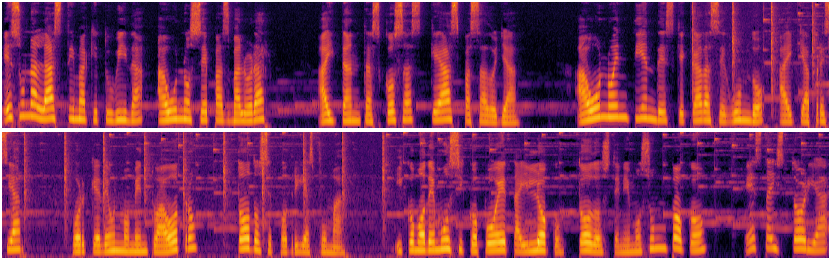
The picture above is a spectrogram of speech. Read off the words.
Es una lástima que tu vida aún no sepas valorar. Hay tantas cosas que has pasado ya. Aún no entiendes que cada segundo hay que apreciar, porque de un momento a otro todo se podría esfumar. Y como de músico, poeta y loco todos tenemos un poco, esta historia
